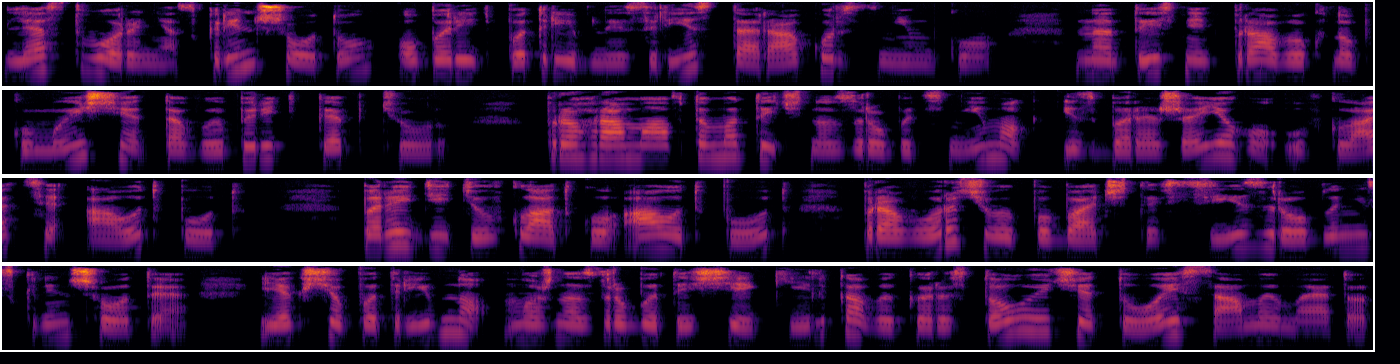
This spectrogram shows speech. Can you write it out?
Для створення скріншоту оберіть потрібний зріз та ракурс знімку. Натисніть праву кнопку миші та виберіть Capture. Програма автоматично зробить знімок і збереже його у вкладці Output. Перейдіть у вкладку Output, праворуч ви побачите всі зроблені скріншоти. Якщо потрібно, можна зробити ще кілька, використовуючи той самий метод.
